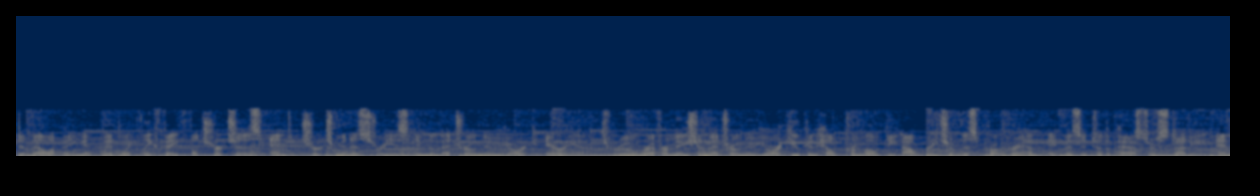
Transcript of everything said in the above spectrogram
developing biblically faithful churches and church ministries in the Metro New York area. Through Reformation Metro New York, you can help promote the outreach of this program, a visit to the pastor's study, and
